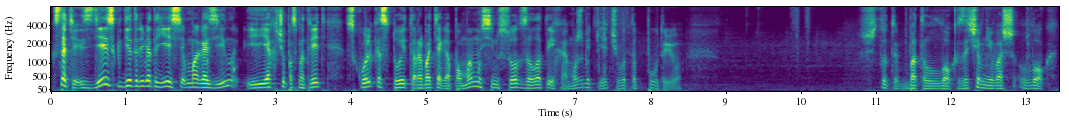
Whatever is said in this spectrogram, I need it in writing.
Кстати, здесь где-то, ребята, есть магазин И я хочу посмотреть, сколько стоит работяга По-моему, 700 золотых А может быть, я чего-то путаю Что ты, батл лог? Зачем мне ваш лог?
